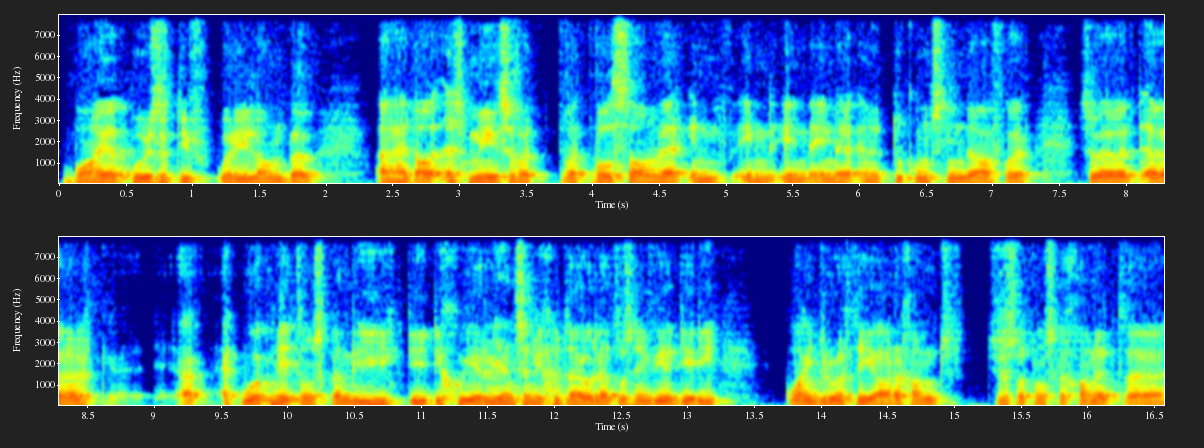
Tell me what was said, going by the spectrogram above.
baie positief oor die landbou. Uh daar is mense wat wat wil saamwerk en en en en in 'n toekoms sien daarvoor. So uh ek hoop net ons kan die die die goeie reëns in die goed hou dat ons nie weer deur die kwai droogte jare gaan soos wat ons gegaan het uh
